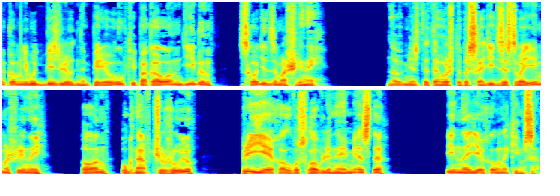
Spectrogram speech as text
каком-нибудь безлюдном переулке, пока он, Диган, сходит за машиной. Но вместо того, чтобы сходить за своей машиной, он, угнав чужую, приехал в условленное место и наехал на Кимса.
